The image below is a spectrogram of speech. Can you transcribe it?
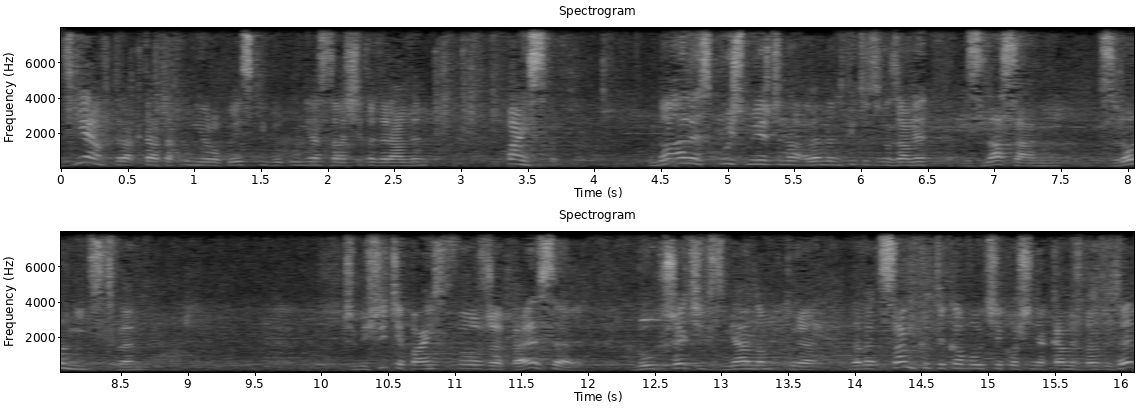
zmian w traktatach Unii Europejskiej, by Unia stała się federalnym państwem. No ale spójrzmy jeszcze na element fitu związany z lasami, z rolnictwem, czy myślicie Państwo, że PSL był przeciw zmianom, które nawet sam krytykował dzisiaj Kosiniak-Kamysz w Rady Z?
